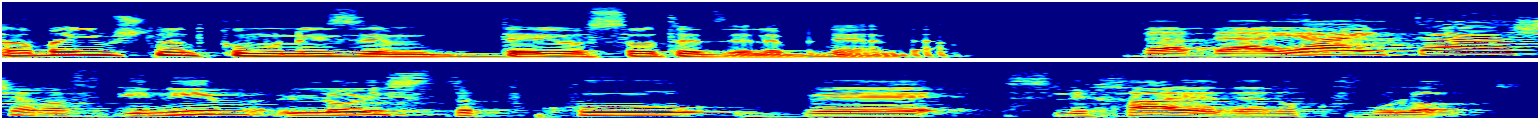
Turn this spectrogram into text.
40 שנות קומוניזם די עושות את זה לבני אדם. והבעיה הייתה שהמפגינים לא הסתפקו ב"סליחה, ידינו כבולות".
